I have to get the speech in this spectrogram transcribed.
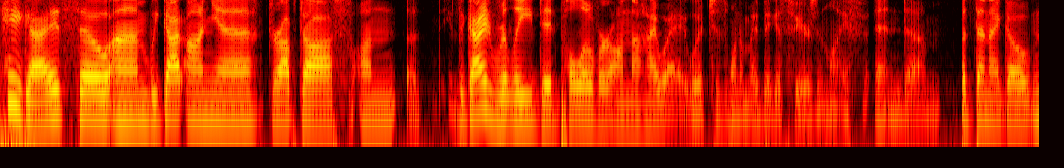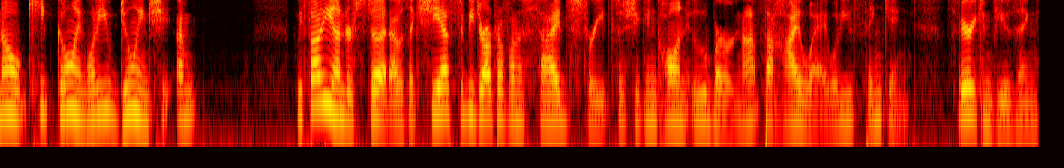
Hey guys, so um, we got Anya dropped off on. Uh, the guy really did pull over on the highway, which is one of my biggest fears in life. And um, but then I go, no, keep going. What are you doing? She, I'm. We thought he understood. I was like, she has to be dropped off on a side street so she can call an Uber, not the highway. What are you thinking? It's very confusing.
